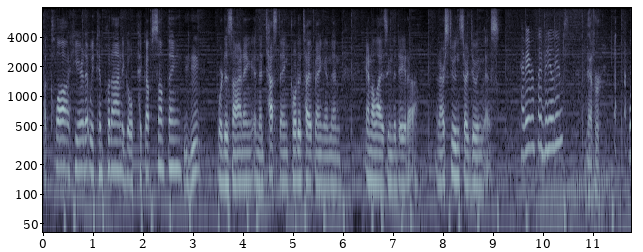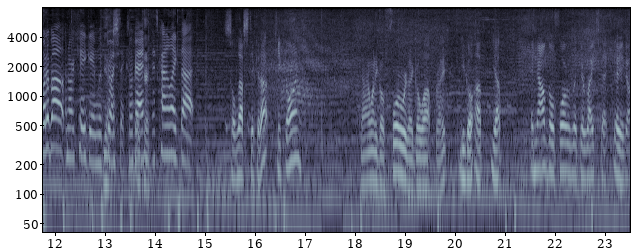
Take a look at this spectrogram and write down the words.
a claw here that we can put on to go pick up something. Mm -hmm. We're designing and then testing, prototyping, and then analyzing the data. and our students are doing this. Have you ever played video games? Never. What about an arcade game with Yes. joysticks, okay? Okay. It's kind of like that. So left, stick it up, keep going. Now I want to go forward, I go up, right? You go up, yep. And now go forward with your right stick. There you go.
